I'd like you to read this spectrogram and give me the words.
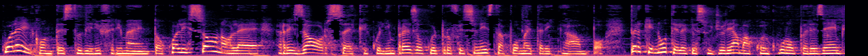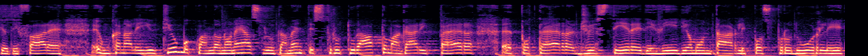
qual è il contesto di riferimento, quali sono le risorse che quell'impresa o quel professionista può mettere in campo, perché è inutile che suggeriamo a qualcuno per esempio di fare eh, un canale YouTube quando non è assolutamente strutturato magari per eh, poter gestire dei video, montarli, post produrli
